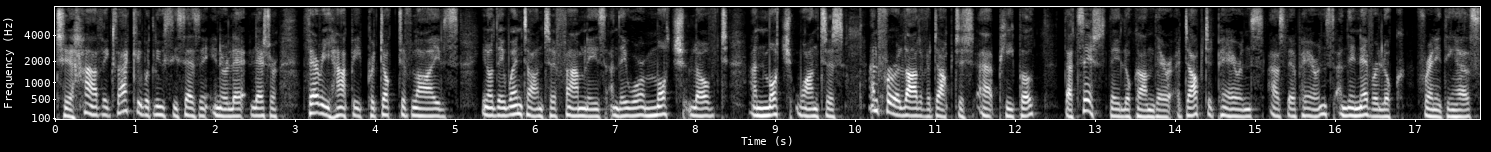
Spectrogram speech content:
to have exactly what Lucy says in her le- letter very happy productive lives. You know they went on to families and they were much loved and much wanted. And for a lot of adopted uh, people that's it. They look on their adopted parents as their parents and they never look for anything else.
